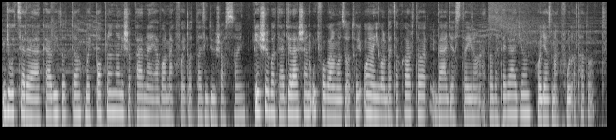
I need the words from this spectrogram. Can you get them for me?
gyógyszerrel elkábította, majd paplannal és a párnájával megfojtotta az idős asszonyt. Később a tárgyalásán úgy fogalmazott, hogy olyan jól betakarta, beágyazta Ilonát a betegágyon, hogy az megfulladhatott.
